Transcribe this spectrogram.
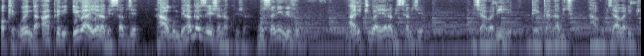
ok wenda aperi ibaye yarabisabye ntabwo mbihagazeho ijana ku ijana. Gusa ni ibivugo. Ariko ibaye yarabisabye byaba ari dega na byo. Ntabwo byaba ari byo.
